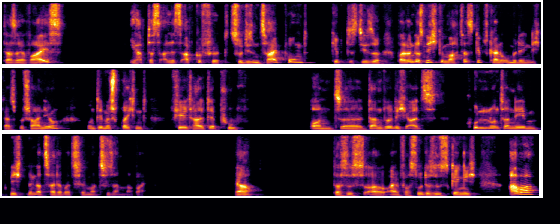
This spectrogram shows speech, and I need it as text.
dass er weiß, ihr habt das alles abgeführt. Zu diesem Zeitpunkt gibt es diese, weil wenn du das nicht gemacht hast, gibt es keine Unbedenklichkeitsbescheinigung und dementsprechend fehlt halt der Proof. Und äh, dann würde ich als Kundenunternehmen nicht mit einer Zeitarbeitsfirma zusammenarbeiten. Ja, das ist äh, einfach so, das ist gängig. Aber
